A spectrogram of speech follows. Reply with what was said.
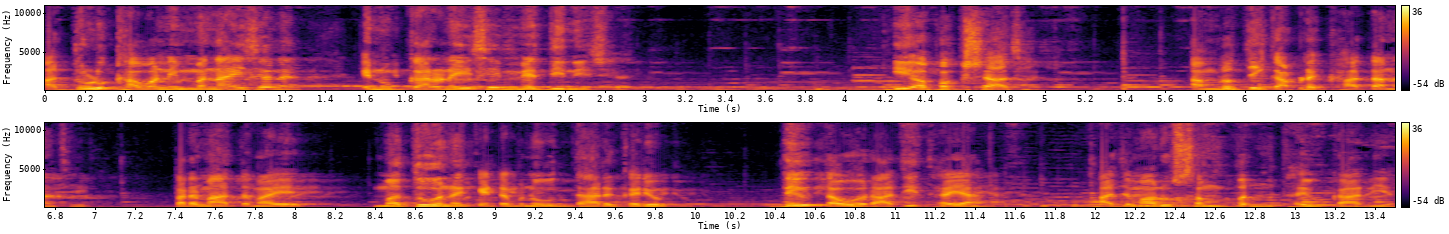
આ ધૂળ ખાવાની મનાઈ છે ને, એનું કારણ એ છે મેદીની છે. એ અપક્ષા છે. આ મૃતિક આપણે ખાતા નથી. પરમાત્માએ મધુ અને કેટબનો ઉદ્ધાર કર્યો. દેવતાઓ રાજી થયા. આજે મારું સંપન્ન થયું કાર્ય.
